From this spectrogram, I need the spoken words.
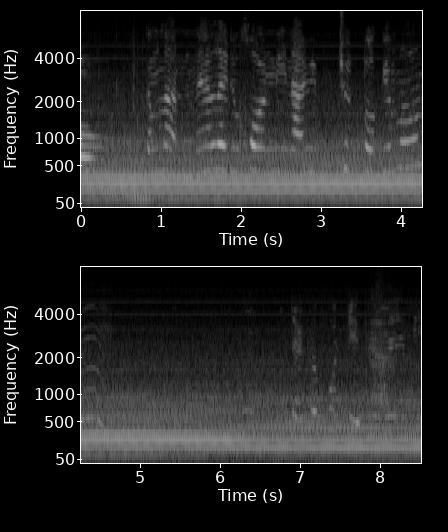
ว ตรงนั้นแน่เลยทุกคนมีนายมีชุดโปเกมอนแต่ก็พูดจีบไม่มี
